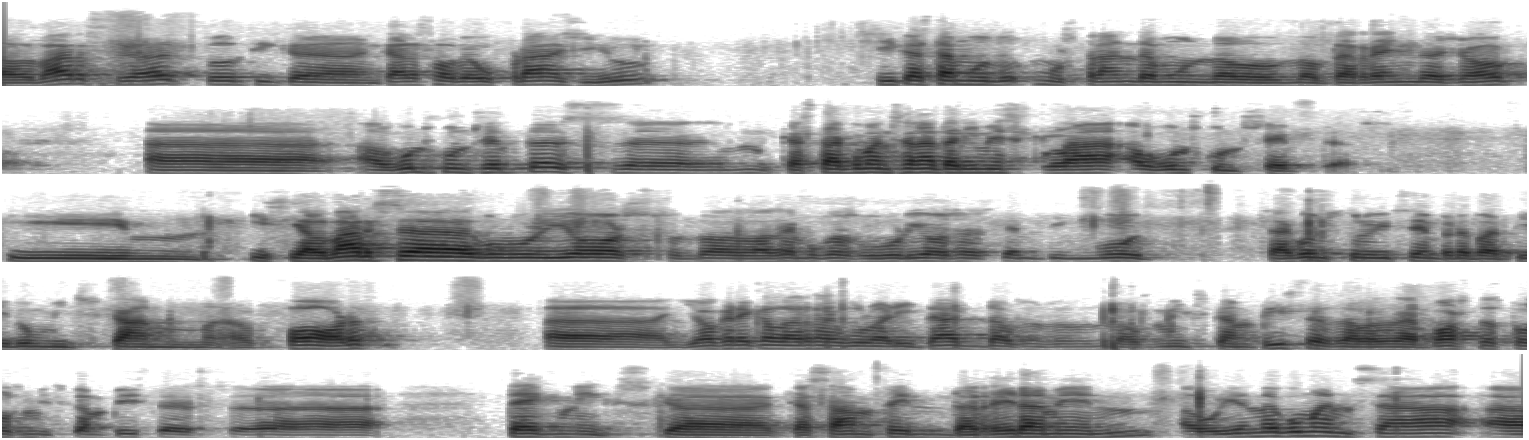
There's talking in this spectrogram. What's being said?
el Barça, tot i que encara se'l veu fràgil, sí que està mostrant damunt del, del terreny de joc eh, alguns conceptes eh, que està començant a tenir més clar alguns conceptes. I, i si el Barça gloriós, de les èpoques glorioses que hem tingut, s'ha construït sempre a partir d'un mig camp fort, eh, jo crec que la regularitat dels, dels migcampistes, de les apostes pels migcampistes eh, tècnics que, que s'han fet darrerament, haurien de començar a,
